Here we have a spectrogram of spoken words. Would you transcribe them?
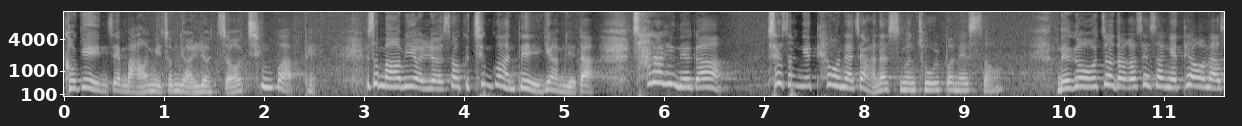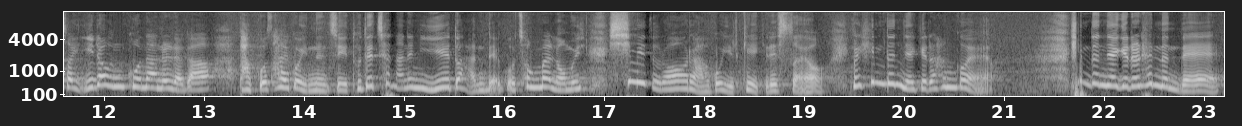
거기에 이제 마음이 좀 열렸죠. 친구 앞에. 그래서 마음이 열려서 그 친구한테 얘기합니다. 차라리 내가 세상에 태어나지 않았으면 좋을 뻔했어. 내가 어쩌다가 세상에 태어나서 이런 고난을 내가 받고 살고 있는지 도대체 나는 이해도 안 되고 정말 너무 힘이 들어라고 이렇게 얘기를 했어요. 힘든 얘기를 한 거예요. 힘든 얘기를 했는데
